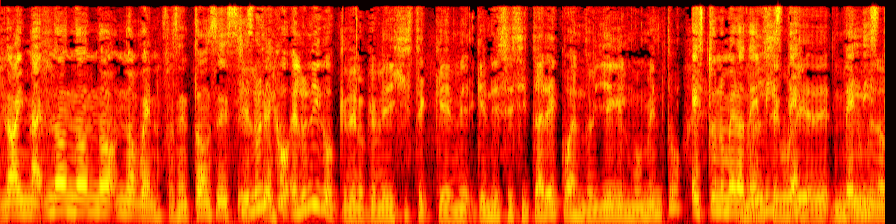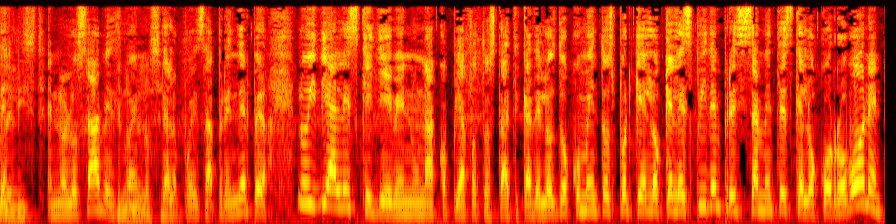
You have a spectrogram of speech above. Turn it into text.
no hay más, no, no, no, no, bueno, pues entonces, el este, único, el único que de lo que me dijiste que, me- que necesitaré cuando llegue el momento es tu número de liste, seguridad- de- de liste. de liste. No lo sabes, Que no bueno, lo te lo puedes aprender, pero lo ideal es que lleven una copia fotostática de los documentos porque lo que les piden precisamente es que lo corroboren.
